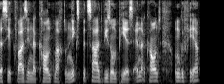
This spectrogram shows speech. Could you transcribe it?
dass ihr quasi einen Account macht und nichts bezahlt, wie so ein PSN-Account ungefähr.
